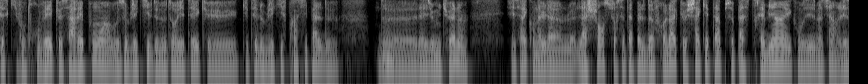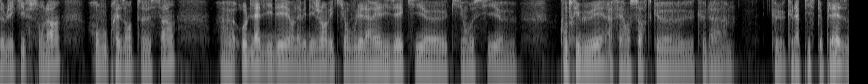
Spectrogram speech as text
Est-ce qu'ils vont trouver que ça répond aux objectifs de notoriété qui était l'objectif principal de, de, mmh. la mutuelle et c'est vrai qu'on a eu la, chance sur cet appel d'offres-là que chaque étape se passe très bien et qu'on se dise, bah, tiens, les objectifs sont là, on vous présente euh, ça. Euh, au-delà de l'idée, on avait des gens avec qui on voulait la réaliser qui, euh, qui ont aussi contribué à faire en sorte que, que, la, que, la piste plaise.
